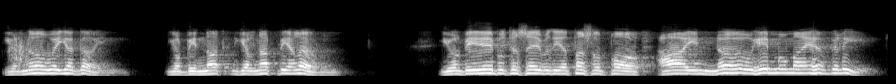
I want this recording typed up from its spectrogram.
you'll know where you're going. You'll, be not, you'll not be alone. You'll be able to say with the Apostle Paul, I know him whom I have believed,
